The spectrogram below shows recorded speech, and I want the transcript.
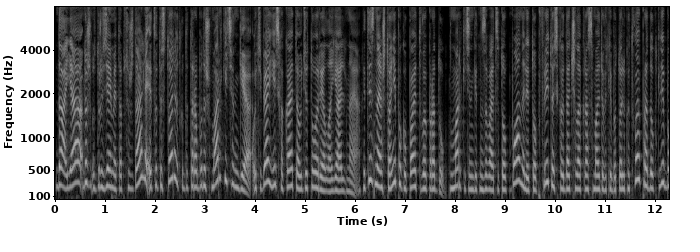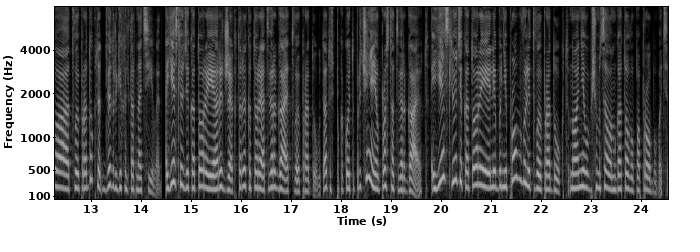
Да, я тоже с друзьями это обсуждали. Это вот история, вот, когда ты работаешь в маркетинге, у тебя есть какая-то аудитория лояльная, и ты знаешь, что они покупают твой продукт. В маркетинге это называется топ-1 или топ-3, то есть когда человек рассматривает либо только твой продукт, либо твой продукт — это две других альтернативы. А есть люди, которые реджекторы, которые отвергают твой продукт, да, то есть по какой-то причине они его просто отвергают. И есть люди, которые либо не пробовали твой продукт, но они, в общем и целом, готовы попробовать,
